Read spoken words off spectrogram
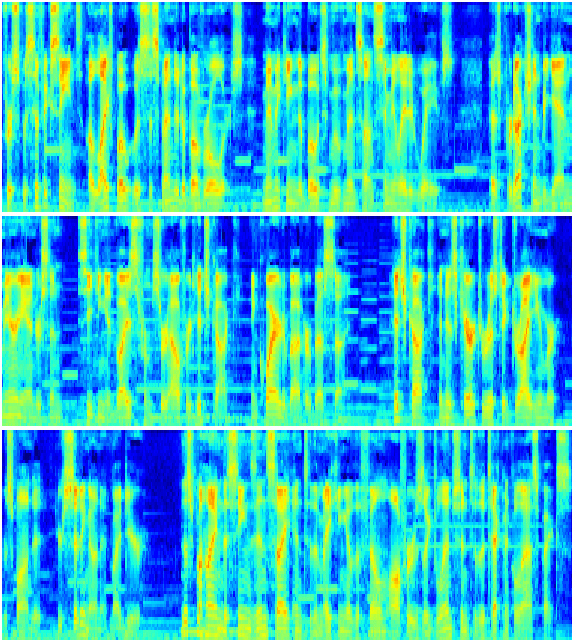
For specific scenes, a lifeboat was suspended above rollers, mimicking the boat's movements on simulated waves. As production began, Mary Anderson, seeking advice from Sir Alfred Hitchcock, inquired about her best side. Hitchcock, in his characteristic dry humor, responded, You're sitting on it, my dear. This behind the scenes insight into the making of the film offers a glimpse into the technical aspects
